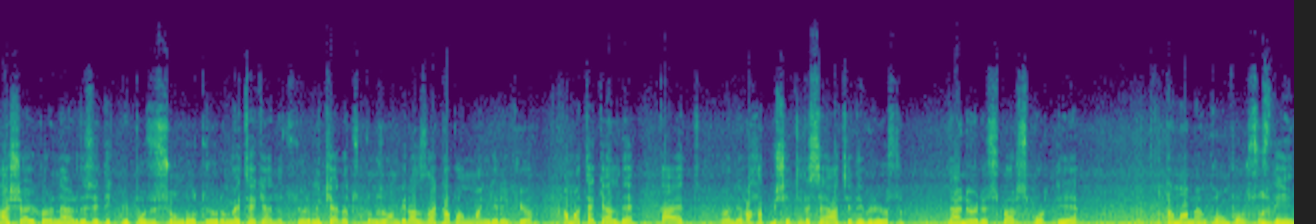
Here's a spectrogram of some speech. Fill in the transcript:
aşağı yukarı neredeyse dik bir pozisyonda oturuyorum ve tek elle tutuyorum. İki elle tuttuğum zaman biraz daha kapanman gerekiyor. Ama tek elde gayet böyle rahat bir şekilde seyahat edebiliyorsun. Yani öyle süper sport diye tamamen konforsuz değil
